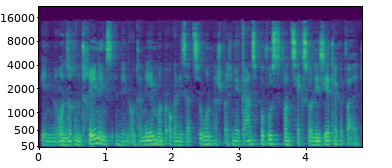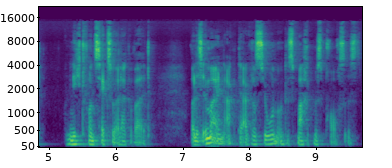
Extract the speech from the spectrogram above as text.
In unseren Trainings in den Unternehmen und Organisationen, da sprechen wir ganz bewusst von sexualisierter Gewalt und nicht von sexueller Gewalt, weil es immer ein Akt der Aggression und des Machtmissbrauchs ist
